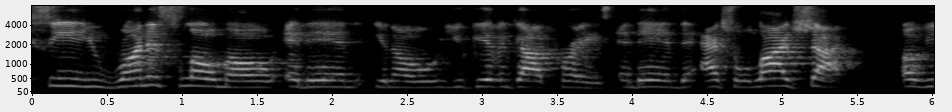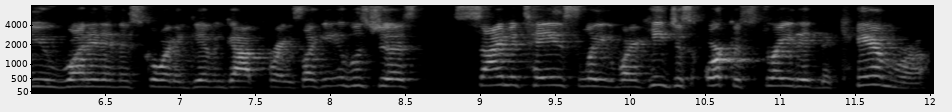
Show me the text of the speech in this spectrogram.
seeing you run in slow mo and then, you know, you giving God praise. And then the actual live shot of you running in and scoring and giving God praise. Like it was just simultaneously where he just orchestrated the camera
